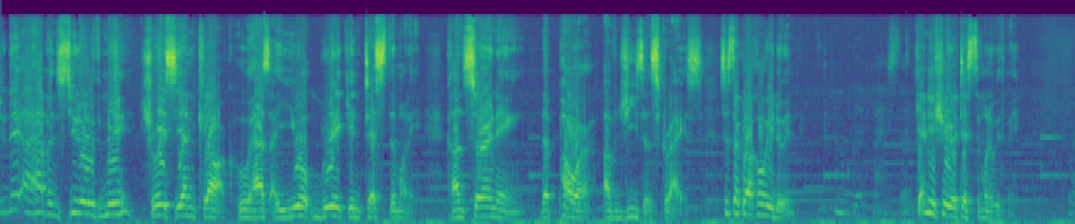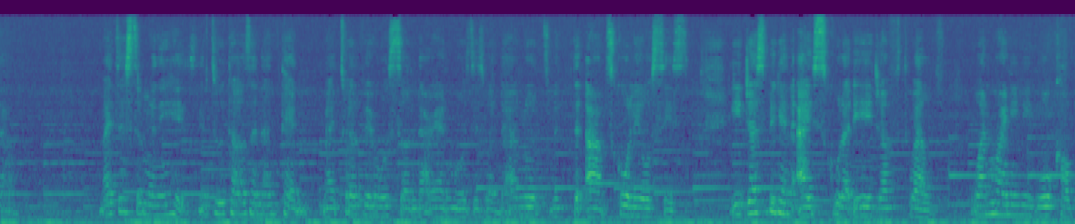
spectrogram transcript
Today I have in studio with me Tracy Ann Clark, who has a yoke-breaking testimony concerning the power of Jesus Christ. Sister Clark, how are you doing? I'm good, Pastor. Can you share your testimony with me? Well, my testimony is in 2010, my 12 year old son, Darian Moses, was diagnosed with the, um, scoliosis. He just began high school at the age of 12. One morning he woke up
